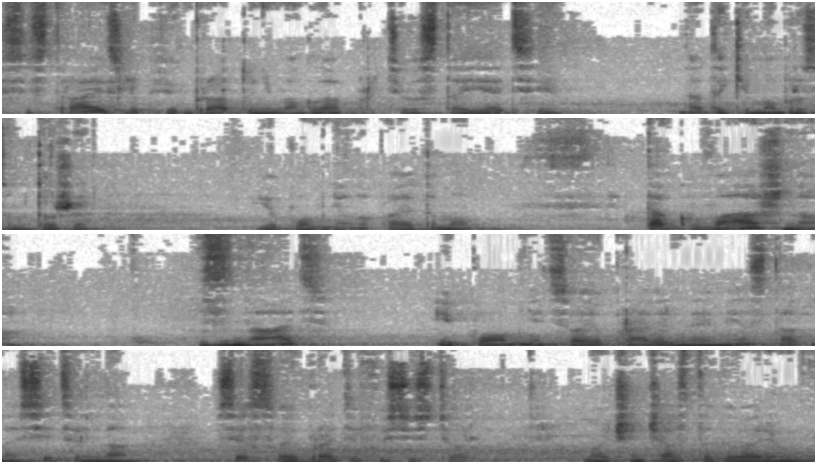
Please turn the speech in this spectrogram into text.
сестра из любви к брату не могла противостоять, и да, таким образом тоже я помнила. Поэтому так важно знать и помнить свое правильное место относительно всех своих братьев и сестер. Мы очень часто говорим,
